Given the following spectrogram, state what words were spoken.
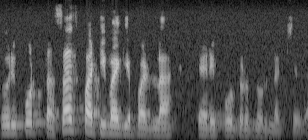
तो रिपोर्ट तसाच पाठीमागे पडला त्या रिपोर्टवर दुर्लक्ष झालं.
